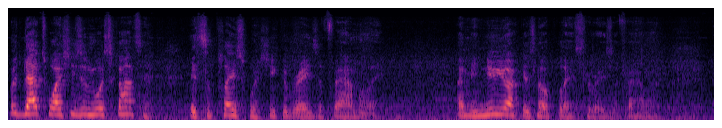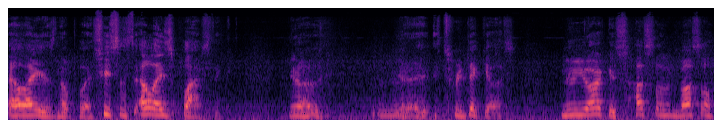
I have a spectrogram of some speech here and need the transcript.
But that's why she's in Wisconsin. It's a place where she could raise a family. I mean, New York is no place to raise a family. L.A. is no place. She says L.A.'s plastic. You know, you know, it's ridiculous. New York is hustle and bustle,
